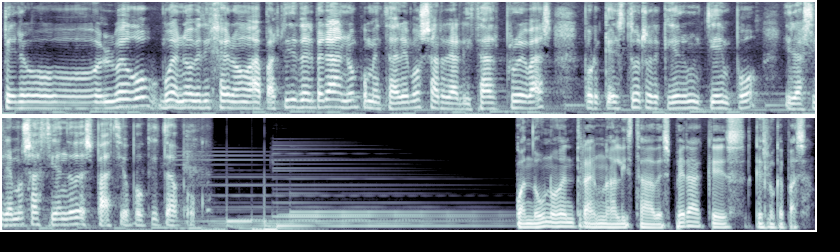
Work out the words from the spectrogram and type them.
Pero luego, bueno, me dijeron, a partir del verano comenzaremos a realizar pruebas porque esto requiere un tiempo y las iremos haciendo despacio, poquito a poco. Cuando uno entra en una lista de espera, ¿qué es, qué es lo que pasa?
